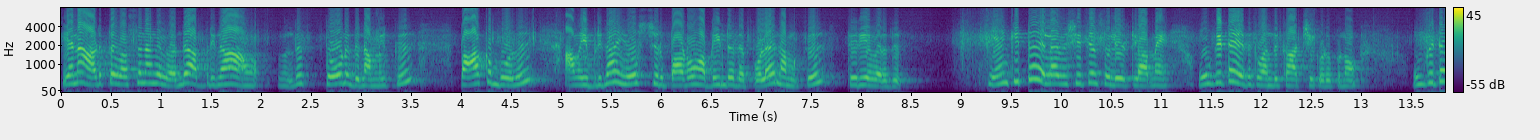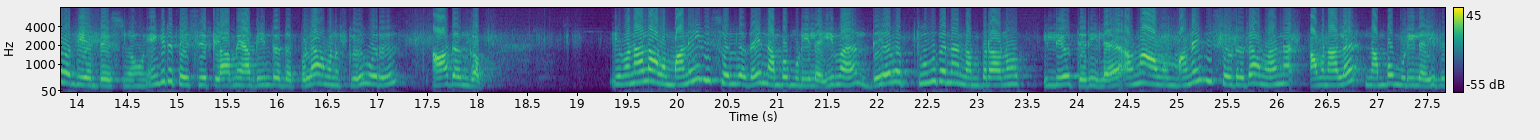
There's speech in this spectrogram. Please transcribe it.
ஏன்னா அடுத்த வசனங்கள் வந்து அப்படிதான் அவன் வந்து தோணுது நம்மளுக்கு. பார்க்கும்போது அவன் இப்படி தான் யோசிச்சிருப்பானோ அப்படின்றத போல நமக்கு தெரிய வருது. என்கிட்ட எல்லா விஷயத்தையும் சொல்லியிருக்கலாமே. உங்ககிட்ட எதுக்கு வந்து காட்சி கொடுக்கணும்? உங்ககிட்ட வந்து ஏன் பேசணும்? என்கிட்ட பேசியிருக்கலாமே அப்படின்றத போல அவனுக்கு ஒரு ஆதங்கம். இவனால் அவன் மனைவி சொல்வதை நம்ப முடியல. இவன் தேவ தூதனை நம்புறானோ இல்லையோ தெரியல. ஆனால் அவன் மனைவி சொல்றதை அவன் அவனால் நம்ப முடியல. இது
